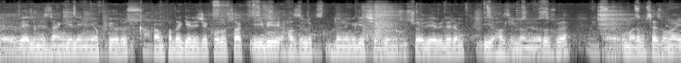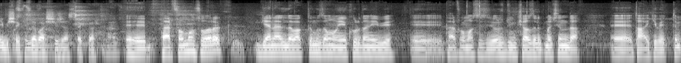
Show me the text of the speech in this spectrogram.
E, Ve elimizden geleni yapıyoruz. Kampa da gelecek olursak iyi bir hazırlık dönemi geçirdiğimizi söyleyebilirim. İyi hazırlanıyoruz ve e, umarım sezona iyi bir şekilde başlayacağız tekrar. E, performans olarak genelde baktığımız zaman Onyekuru'dan iyi bir e, performans izliyoruz. Dünkü hazırlık maçını da e, takip ettim.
